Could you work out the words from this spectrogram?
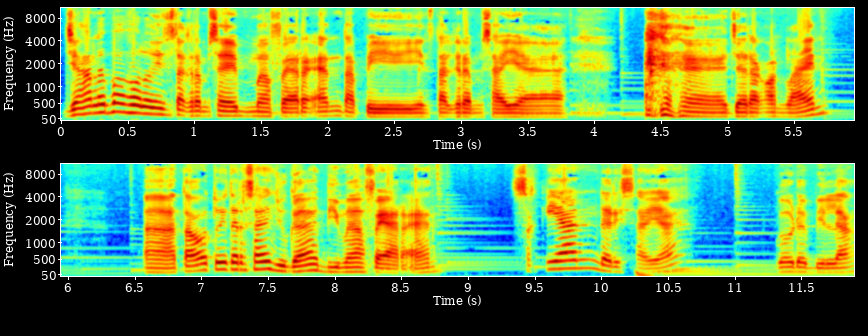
Jangan lupa follow Instagram saya Bima VRN tapi Instagram saya jarang online. Atau Twitter saya juga Bima VRN. Sekian dari saya. Gue udah bilang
